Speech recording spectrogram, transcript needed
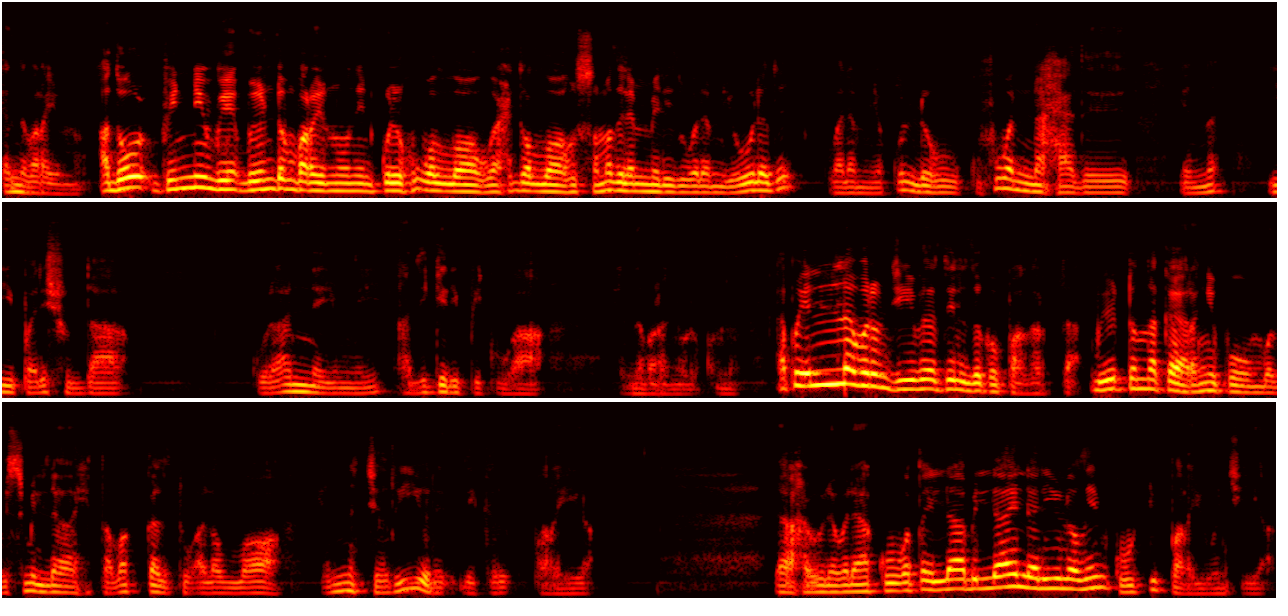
എന്ന് പറയുന്നു. അതോ പിന്നെ വീണ്ടും പറയുന്നു നിൻ കുൽഹു അള്ളാഹു അഹദ് അള്ളാഹു സമദലം മെലിദ് വലം യൂലത് വലം യക്കുല്ലഹു കുഫുവൻ നഹദ് എന്ന് ഈ പരിശുദ്ധ ഖുറാനെയും നീ അധികരിപ്പിക്കുക എന്ന് പറഞ്ഞു കൊടുക്കുന്നു. അപ്പോൾ എല്ലാവരും ജീവിതത്തിൽ ഇതൊക്കെ പകർത്തുക. വീട്ടിൽ നിന്നൊക്കെ ഇറങ്ങിപ്പോകുമ്പോൾ ബിസ്മില്ലാഹി തവക്കൽത്തു അലല്ലാ എന്ന് ചെറിയൊരു ദിക്കർ പറയുക. ലാഹുലവലാക്കൂവത്ത ഇല്ലാ കൂട്ടി പറയുകയും ചെയ്യുക.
